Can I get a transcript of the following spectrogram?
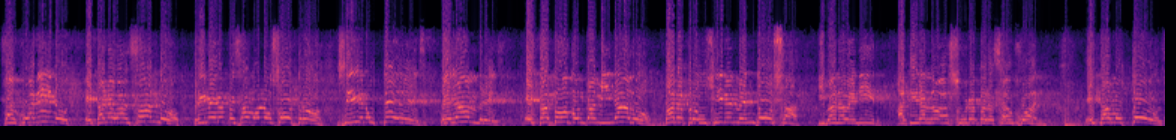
Sanjuaninos están avanzando. Primero empezamos nosotros, siguen ustedes, pelambres, está todo contaminado. Van a producir en Mendoza y van a venir a tirar la basura para San Juan. Estamos todos,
